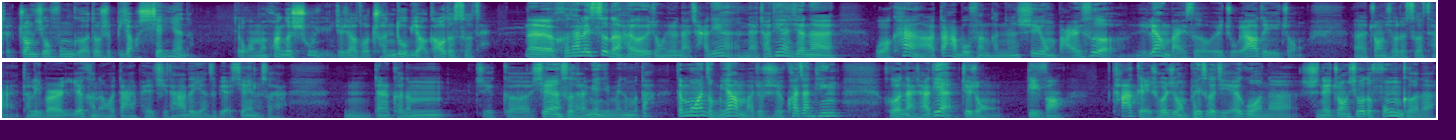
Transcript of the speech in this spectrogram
的装修风格都是比较鲜艳的。就我们换个术语，就叫做纯度比较高的色彩。那和它类似呢，还有一种就是奶茶店。奶茶店现在我看啊，大部分可能是用白色、亮白色为主要的一种呃装修的色彩，它里边也可能会搭配其他的颜色比较鲜艳的色彩。嗯，但是可能这个鲜艳色彩的面积没那么大。但不管怎么样吧，就是快餐厅和奶茶店这种地方，它给出的这种配色结果呢，室内装修的风格呢，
